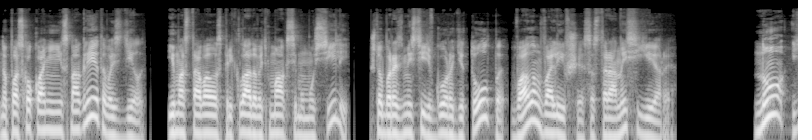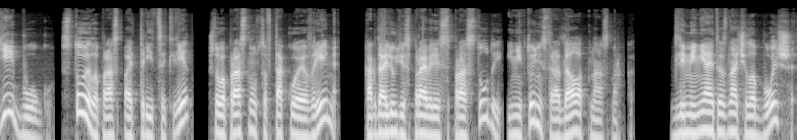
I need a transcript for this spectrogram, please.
Но поскольку они не смогли этого сделать, им оставалось прикладывать максимум усилий, чтобы разместить в городе толпы, валом валившие со стороны Сьерры. Но, ей-богу, стоило проспать 30 лет, чтобы проснуться в такое время, когда люди справились с простудой и никто не страдал от насморка. Для меня это значило больше,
